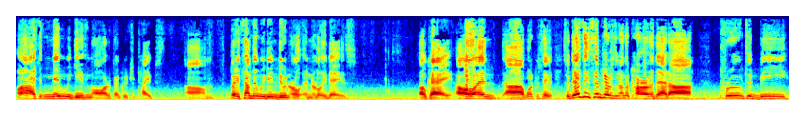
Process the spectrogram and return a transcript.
well, I think maybe we gave them all artifact creature types, um, but it's something we didn't do in early, in early days. Okay. Oh, and uh, what can I say? So Dancing Scimitar was another card that uh, proved to be.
